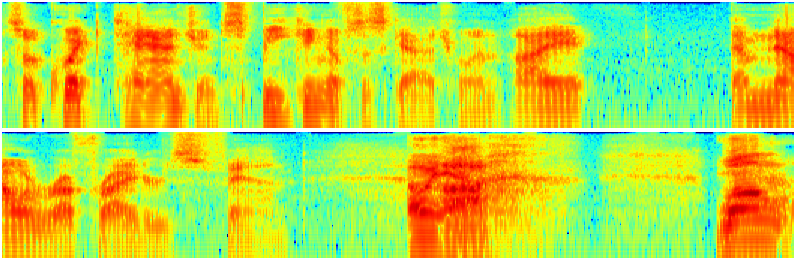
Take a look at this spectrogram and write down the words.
So, quick tangent. Speaking of Saskatchewan, I am now a Rough Riders fan. Oh, Uh, well, Yeah.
